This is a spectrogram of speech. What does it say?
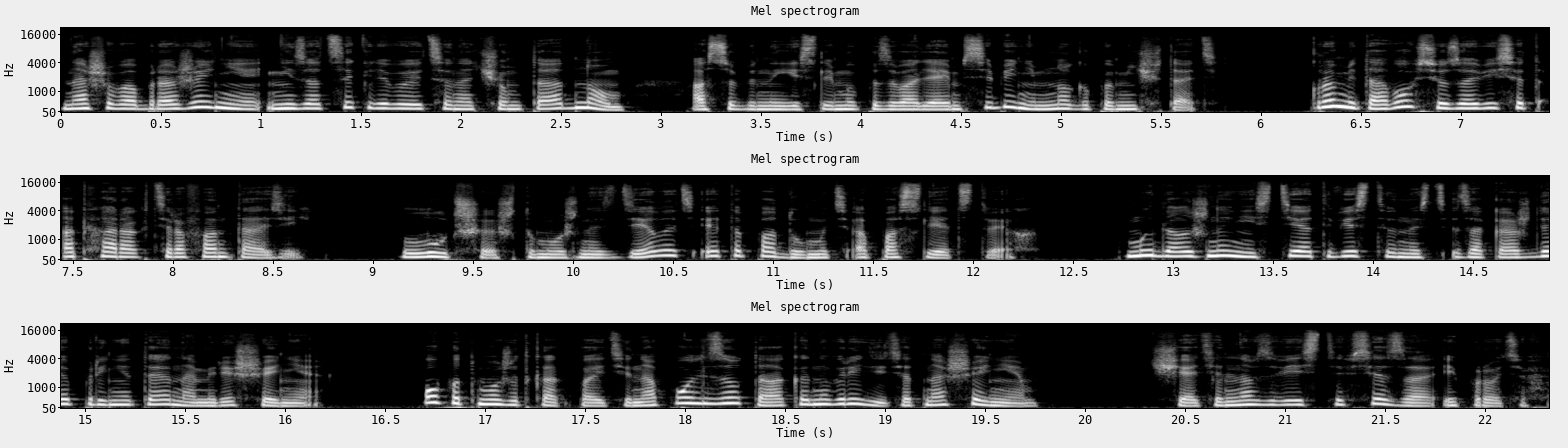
Наше воображение не зацикливается на чем-то одном, особенно если мы позволяем себе немного помечтать. Кроме того, все зависит от характера фантазий. Лучшее, что можно сделать, это подумать о последствиях. Мы должны нести ответственность за каждое принятое нами решение. Опыт может как пойти на пользу, так и навредить отношениям. Тщательно взвесьте все «за» и «против».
